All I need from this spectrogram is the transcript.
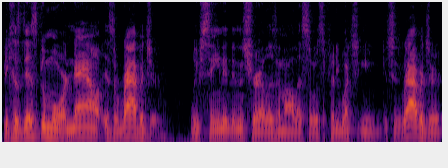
because this Gamora now is a Ravager. We've seen it in the trailers and all this, so it's pretty much she's Ravager,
